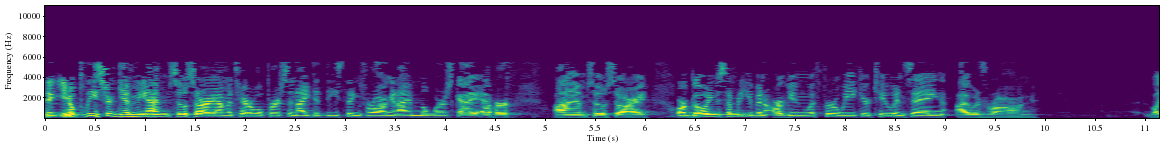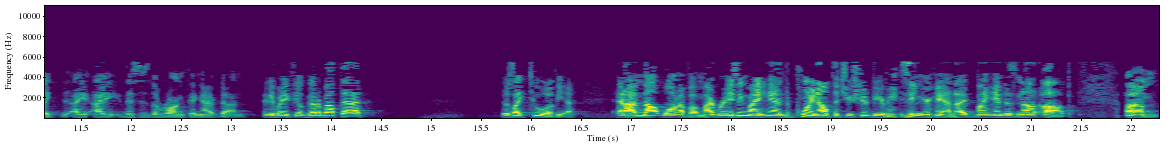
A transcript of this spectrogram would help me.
and, you know, please forgive me. I'm so sorry. I'm a terrible person. I did these things wrong and I'm the worst guy ever. I am so sorry. Or going to somebody you've been arguing with for a week or two and saying, I was wrong. Like, I, I, this is the wrong thing I've done. Anybody feel good about that? There's like two of you. And I'm not one of them. I'm raising my hand to point out that you should be raising your hand. I, my hand is not up. Um,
